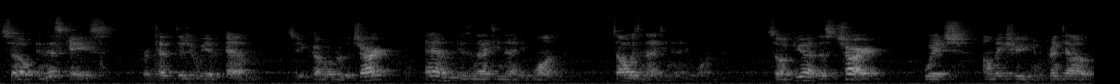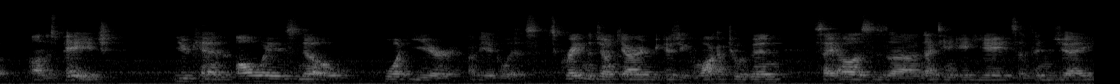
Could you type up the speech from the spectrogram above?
So in this case, for 10th digit we have M. So you come over the chart, M is a 1991. It's always a 1991. So if you have this chart, which I'll make sure you can print out on this page, you can always know what year a vehicle is. It's great in the junkyard because you can walk up to a VIN, say, oh, this is uh, a 1988, it's a VIN J,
